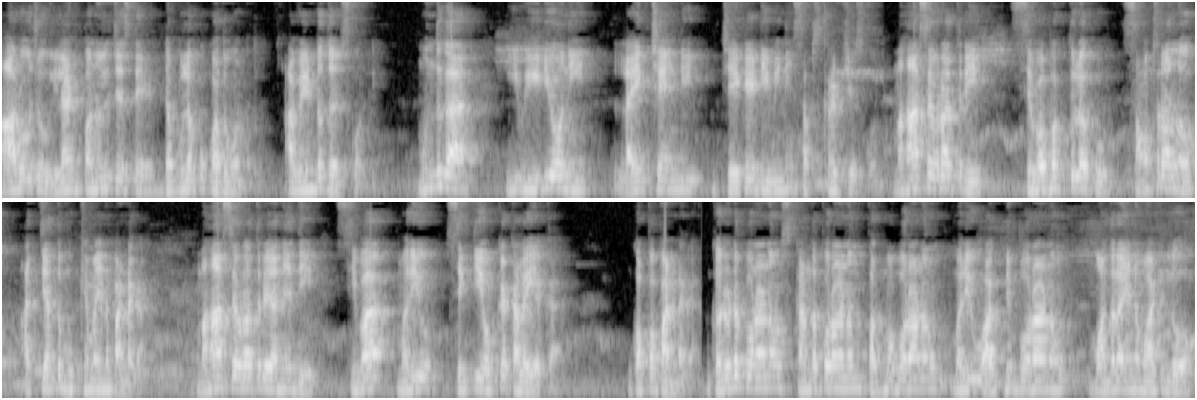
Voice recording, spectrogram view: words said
ఆ రోజు ఇలాంటి పనులు చేస్తే డబ్బులకు కొదవ ఉండదు. అవేంటో తెలుసుకోండి. ముందుగా ఈ వీడియోని లైక్ చేయండి. జేకే టీవీని సబ్స్క్రైబ్ చేసుకోండి. మహాశివరాత్రి శివభక్తులకు సంవత్సరంలో అత్యంత ముఖ్యమైన పండగ. మహాశివరాత్రి అనేది శివ మరియు శక్తి యొక్క కలయిక గొప్ప పండగ. గరుడ పురాణం స్కంద పురాణం పద్మ పురాణం మరియు అగ్ని పురాణం మొదలైన వాటిలో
